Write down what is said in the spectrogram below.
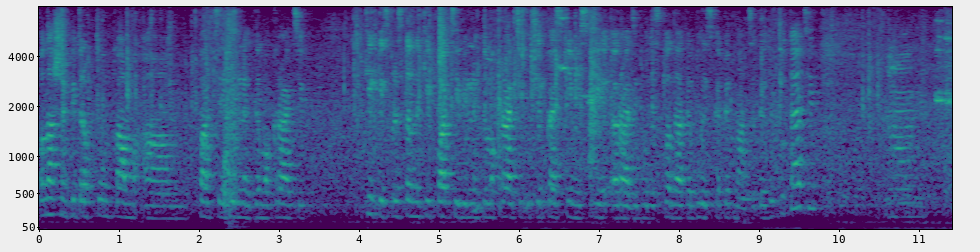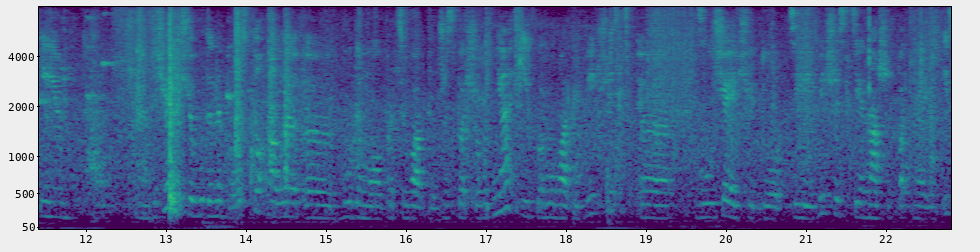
По нашим підрахункам, партія вільних демократів, кількість представників партії вільних демократів у Черкаській міській раді буде складати близько 15 депутатів. І е, звичайно, що буде непросто, але е, будемо працювати вже з першого дня і формувати більшість, е, залучаючи до цієї більшості наших партнерів із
